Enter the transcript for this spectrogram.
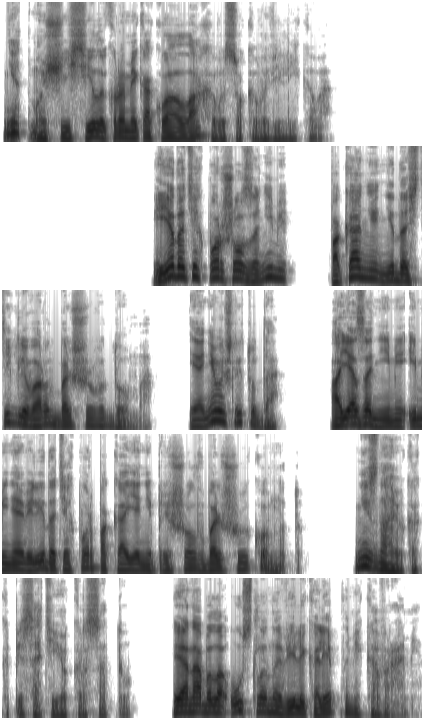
Нет мощи и силы, кроме как у Аллаха Высокого Великого. И я до тех пор шел за ними, пока они не достигли ворот большого дома. И они вышли туда. А я за ними, и меня вели до тех пор, пока я не пришел в большую комнату. Не знаю, как описать ее красоту. И она была устлана великолепными коврами.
